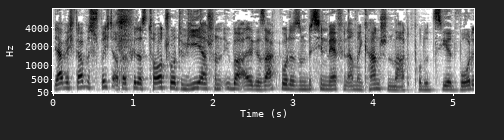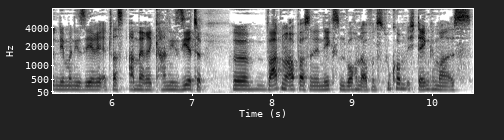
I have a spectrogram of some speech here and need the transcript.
Ja, aber ich glaube, es spricht auch dafür, dass Torchwood, wie ja schon überall gesagt wurde, so ein bisschen mehr für den amerikanischen Markt produziert wurde, indem man die Serie etwas amerikanisierte. Äh, warten wir ab, was in den nächsten Wochen auf uns zukommt. Ich denke mal, es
